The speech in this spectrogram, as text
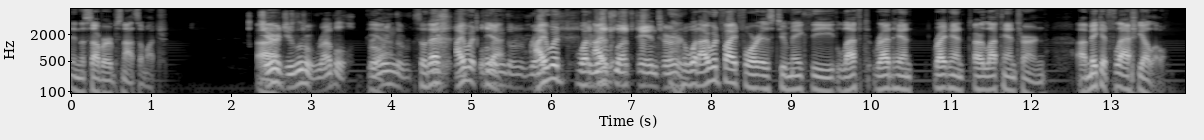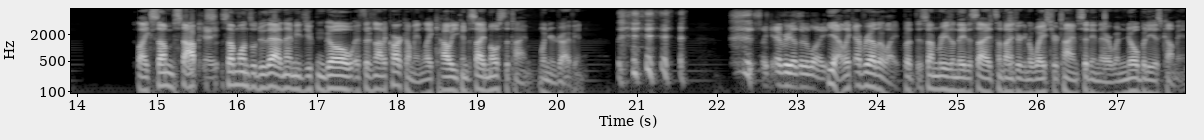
in the suburbs, not so much. Uh, Jared, you little rebel, yeah. the So that's I would blowing yeah the red, I would what the I red left hand turn. what I would fight for is to make the left red hand right hand or left hand turn, uh, make it flash yellow. Like some stop, Okay. some ones will do that, and that means you can go if there's not a car coming. Like how you can decide most of the time when you're driving. it's like every other light. Yeah, like every other light. But some reason they decide sometimes you're going to waste your time sitting there when nobody is coming.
